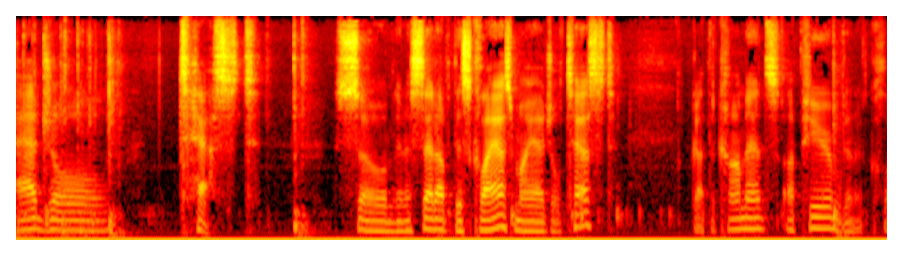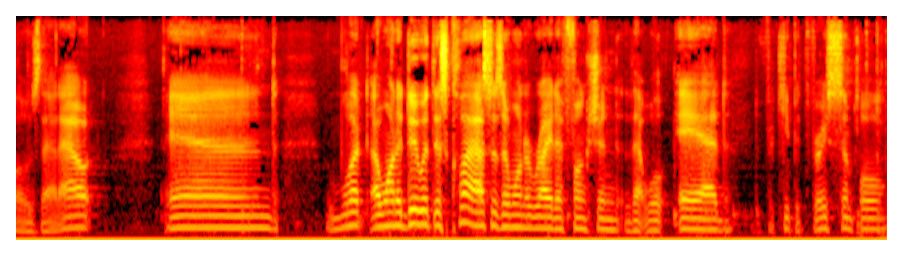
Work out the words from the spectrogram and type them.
agile test. So I'm going to set up this class my agile test. Got the comments up here. I'm going to close that out. And what I want to do with this class is I want to write a function that will add keep it very simple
